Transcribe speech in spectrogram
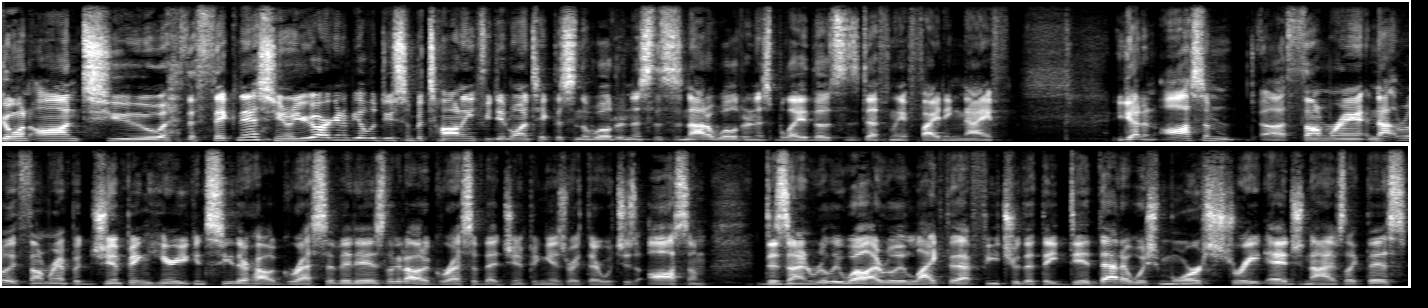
Going on to the thickness, you know, you are going to be able to do some batoning if you did want to take this in the wilderness. This is not a wilderness blade, though. This is definitely a fighting knife. You got an awesome uh, thumb ramp, not really thumb ramp, but jimping here. You can see there how aggressive it is. Look at how aggressive that jimping is right there, which is awesome. Designed really well. I really like that feature that they did that. I wish more straight edge knives like this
